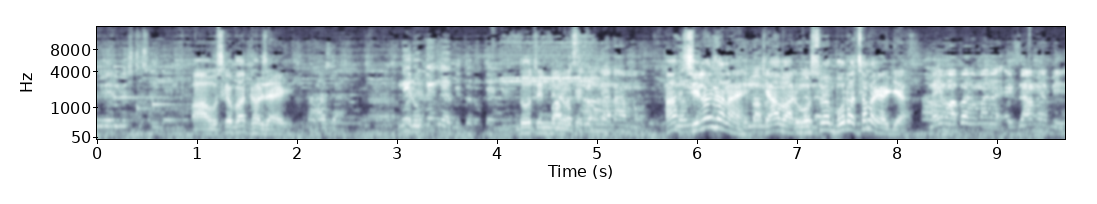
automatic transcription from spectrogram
रेलवे स्टेशन हाँ उसके बाद घर जाएगी। नहीं रुकेंगे अभी तो रुकेंगे। दो तीन दिन वापस रुके शिलोंग जाना हाँ शिलोंग जाना है? क्या बात उसमें बहुत अच्छा लगा क्या? नहीं वहाँ पर हमारा एग्ज़ाम है अभी।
